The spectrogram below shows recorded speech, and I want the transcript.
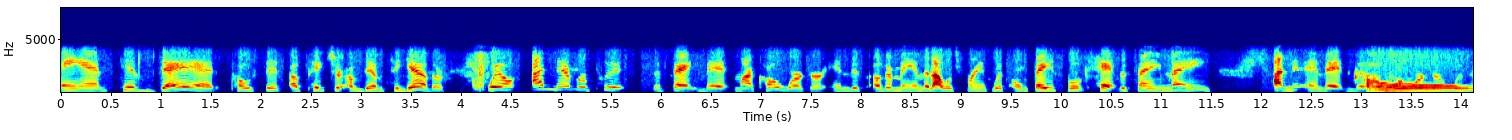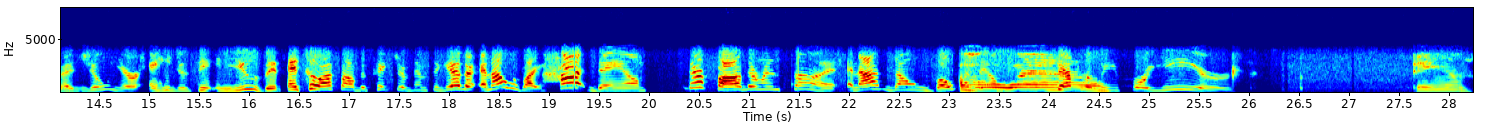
and his dad posted a picture of them together. Well, I never put the fact that my coworker and this other man that I was friends with on Facebook had the same name. I, kn- and that the coworker was a Oh. junior and he just didn't use it until I saw the picture of them together and I was like, hot damn, they're father and son. And I've known both of them Oh, wow. separately for years. Damn,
